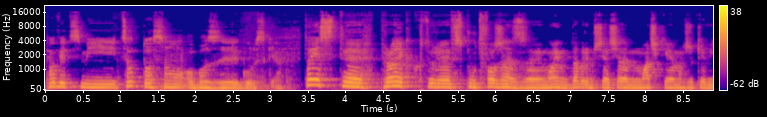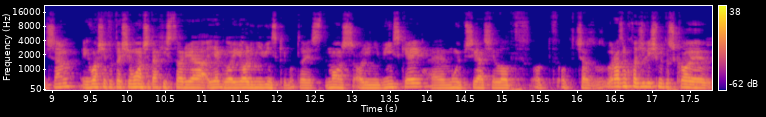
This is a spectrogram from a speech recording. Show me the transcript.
Powiedz mi, co to są obozy górskie? To jest e, projekt, który współtworzę z moim dobrym przyjacielem Maćkiem Żukiewiczem i właśnie tutaj się łączy ta historia jego i Oli Niwińskiej, bo to jest mąż Oli Niwińskiej, e, mój przyjaciel od, od, od czasu. Razem chodziliśmy do szkoły,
